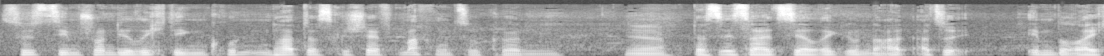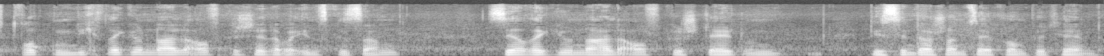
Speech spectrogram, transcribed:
System schon die richtigen Kunden hat, das Geschäft machen zu können. Ja. Das ist halt sehr regional, also im Bereich Drucken nicht regional aufgestellt, aber insgesamt sehr regional aufgestellt und die sind da schon sehr kompetent.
